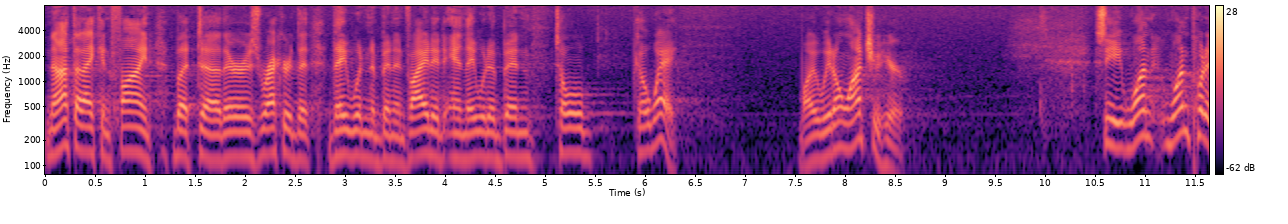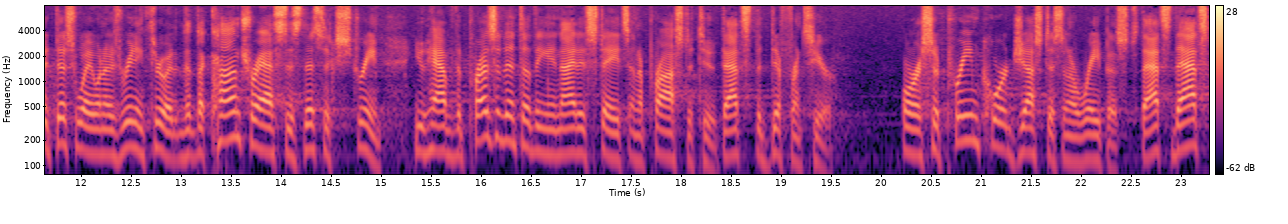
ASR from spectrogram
Not that I can find, but uh, there is record that they wouldn't have been invited and they would have been told, go away. Why, we don't want you here. See, one, one put it this way when I was reading through it that the contrast is this extreme you have the President of the United States and a prostitute. That's the difference here. Or a Supreme Court justice and a rapist. That's, that's,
